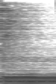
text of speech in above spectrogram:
you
